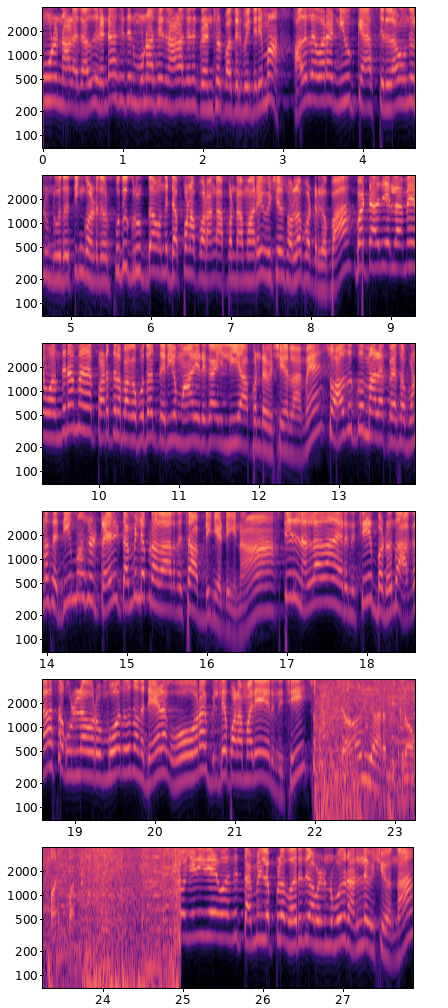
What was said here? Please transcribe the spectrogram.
மூணு நாலு அதாவது ரெண்டாவது சீசன் மூணாவது சீசன் நாலாவது சீசன் கிரென்ஷல் பார்த்துருப்பீங்க தெரியுமா? அதில் வர நியூ கேஸ்ட் எல்லாம் வந்து ஒரு திங்க் வந்து ஒரு புது குரூப் தான் வந்து டப் பண்ண போகிறாங்க அப்படின்ற மாதிரி விஷயம் சொல்லப்பட்டிருக்குப்பா. பட் அது எல்லாமே வந்து நம்ம படத்தில் பார்க்க போது தான் தெரியும் மாறி இருக்கா இல்லையா அப்படின்ற விஷயம் எல்லாமே. ஸோ அதுக்கும் மேலே பேச போனால் சார் டிமாஸ்டர் ட்ரையல் தமிழில் எப்படி நல்லா இருந்துச்சா அப்படின்னு கேட்டிங்கன்னா ஸ்டில் நல்லா தான் இருந்துச்சு. பட் வந்து அகாசா உள்ளே வரும்போது வந்து அந்த டேலாக் ஓவராக பில்டப் பண்ண மாதிரியே இருந்துச்சு. ஸோ ஜாலியாக ஆரம்பிக்கிறோம் ஃபன் பண்ணுறோம் வந்து தமிழ் லப்பில் வருது அப்படின்ற போது நல்ல விஷயம் தான்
